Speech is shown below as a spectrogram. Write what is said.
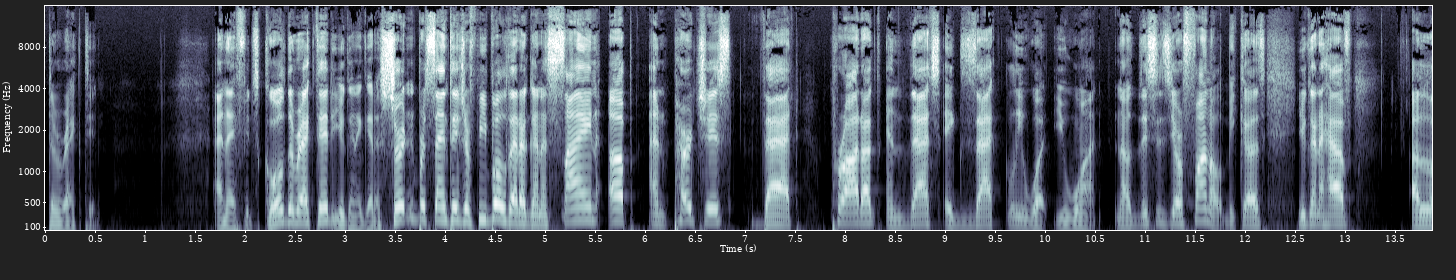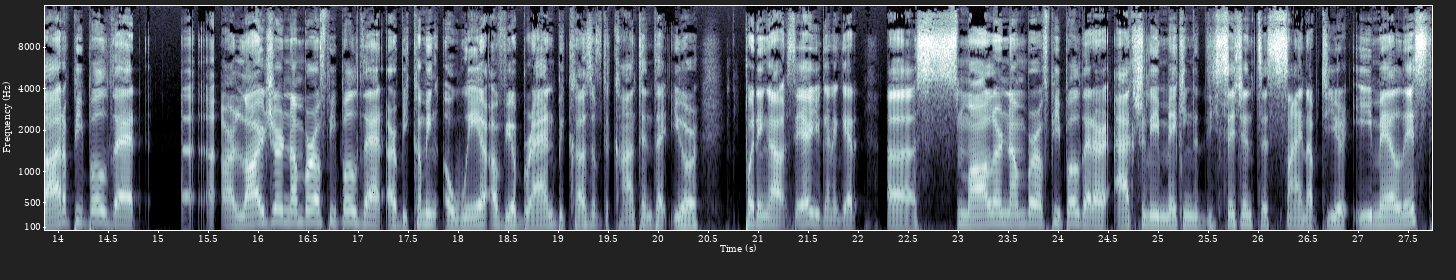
directed. And if it's goal directed, you're going to get a certain percentage of people that are going to sign up and purchase that product. And that's exactly what you want. Now, this is your funnel because you're going to have a lot of people that uh, are a larger number of people that are becoming aware of your brand because of the content that you're putting out there. You're going to get a smaller number of people that are actually making the decision to sign up to your email list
